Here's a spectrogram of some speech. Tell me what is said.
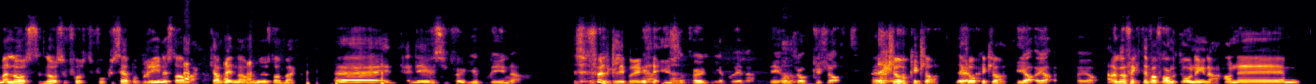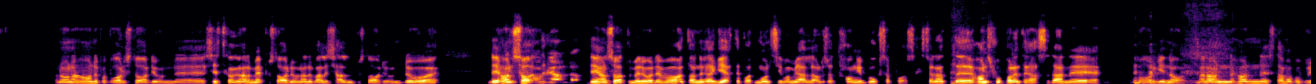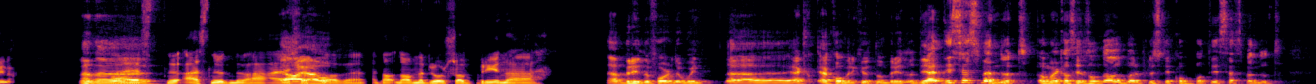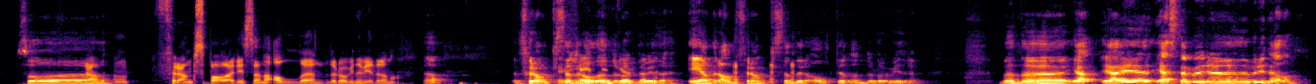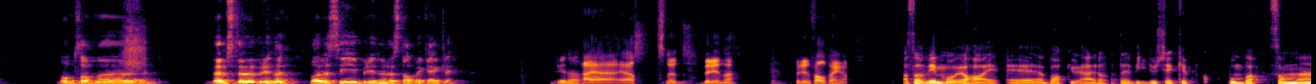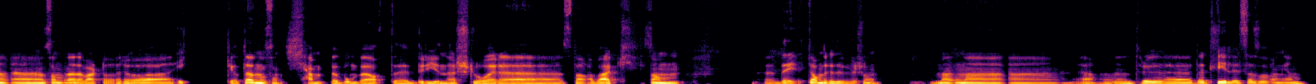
Men la oss, la oss fokusere på Bryne Stabæk. Hvem vinner Bryne Stabæk? Uh, det er jo selvfølgelig Bryne. Selvfølgelig Bryne. Det er jo selvfølgelig Bryne. Det er jo klokkeklart. Det er klokkeklart. Det er klokkeklart. Ja, ja, ja. Dere fikk det fra Frank Dronning. der. Han, uh, når han er på Brann stadion, uh, Sist gang han er med på stadion, han er veldig sjelden på stadion. Da, det, han sa, det han sa til meg da, det var at han reagerte på at Mons Ivar Mjelde hadde så trange bukser på seg. Sånn at eh, hans fotballinteresse den er marginal. Men han, han stemmer på Bryne. Men Jeg er uh, snu- jeg er snudd nå. Jeg er Ja, kjøpt ja, av eh, na- navnebror, så Bryne ja, Bryne for the win. Uh, jeg, jeg kommer ikke utenom Bryne. De, de ser spennende ut, om jeg kan si det sånn. Det har bare plutselig kommet på at de ser spennende ut. Så Ja. Franks Bari sender alle underdogene videre nå. ja. Frank sender alle underdogene videre. En eller annen Frank sender alltid en underdog videre. Men uh, ja, jeg, jeg stemmer uh, Bryne, jeg, da. Noen som eh, Hvem stemmer Bryne? Bare si Bryne eller Stabæk, egentlig. Bryne. Nei, jeg, jeg har snudd Bryne. Bryne faller penga. Altså, Vi må jo ha i eh, bakhuet her at det vil jo skje cupbomber. Sånn, eh, sånn er det hvert år. Og ikke at det er noen sånn kjempebombe at eh, Bryne slår Stabæk. Sånn, det er ikke andredivisjon. Men ja, jeg tror det er tidlig i sesongen.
